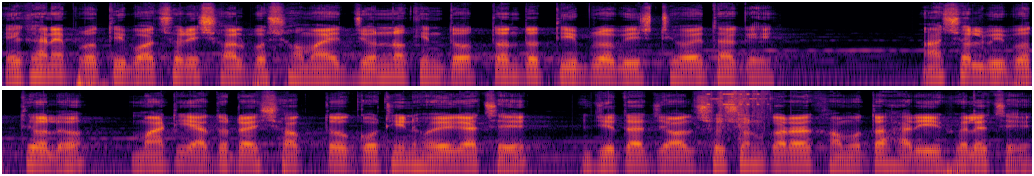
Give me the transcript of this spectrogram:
এখানে প্রতি বছরই স্বল্প সময়ের জন্য কিন্তু অত্যন্ত তীব্র বৃষ্টি হয়ে থাকে। আসল বিপত্তি হলো, মাটি এতটাই শক্ত ও কঠিন হয়ে গেছে যে তা জল শোষণ করার ক্ষমতা হারিয়ে ফেলেছে।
